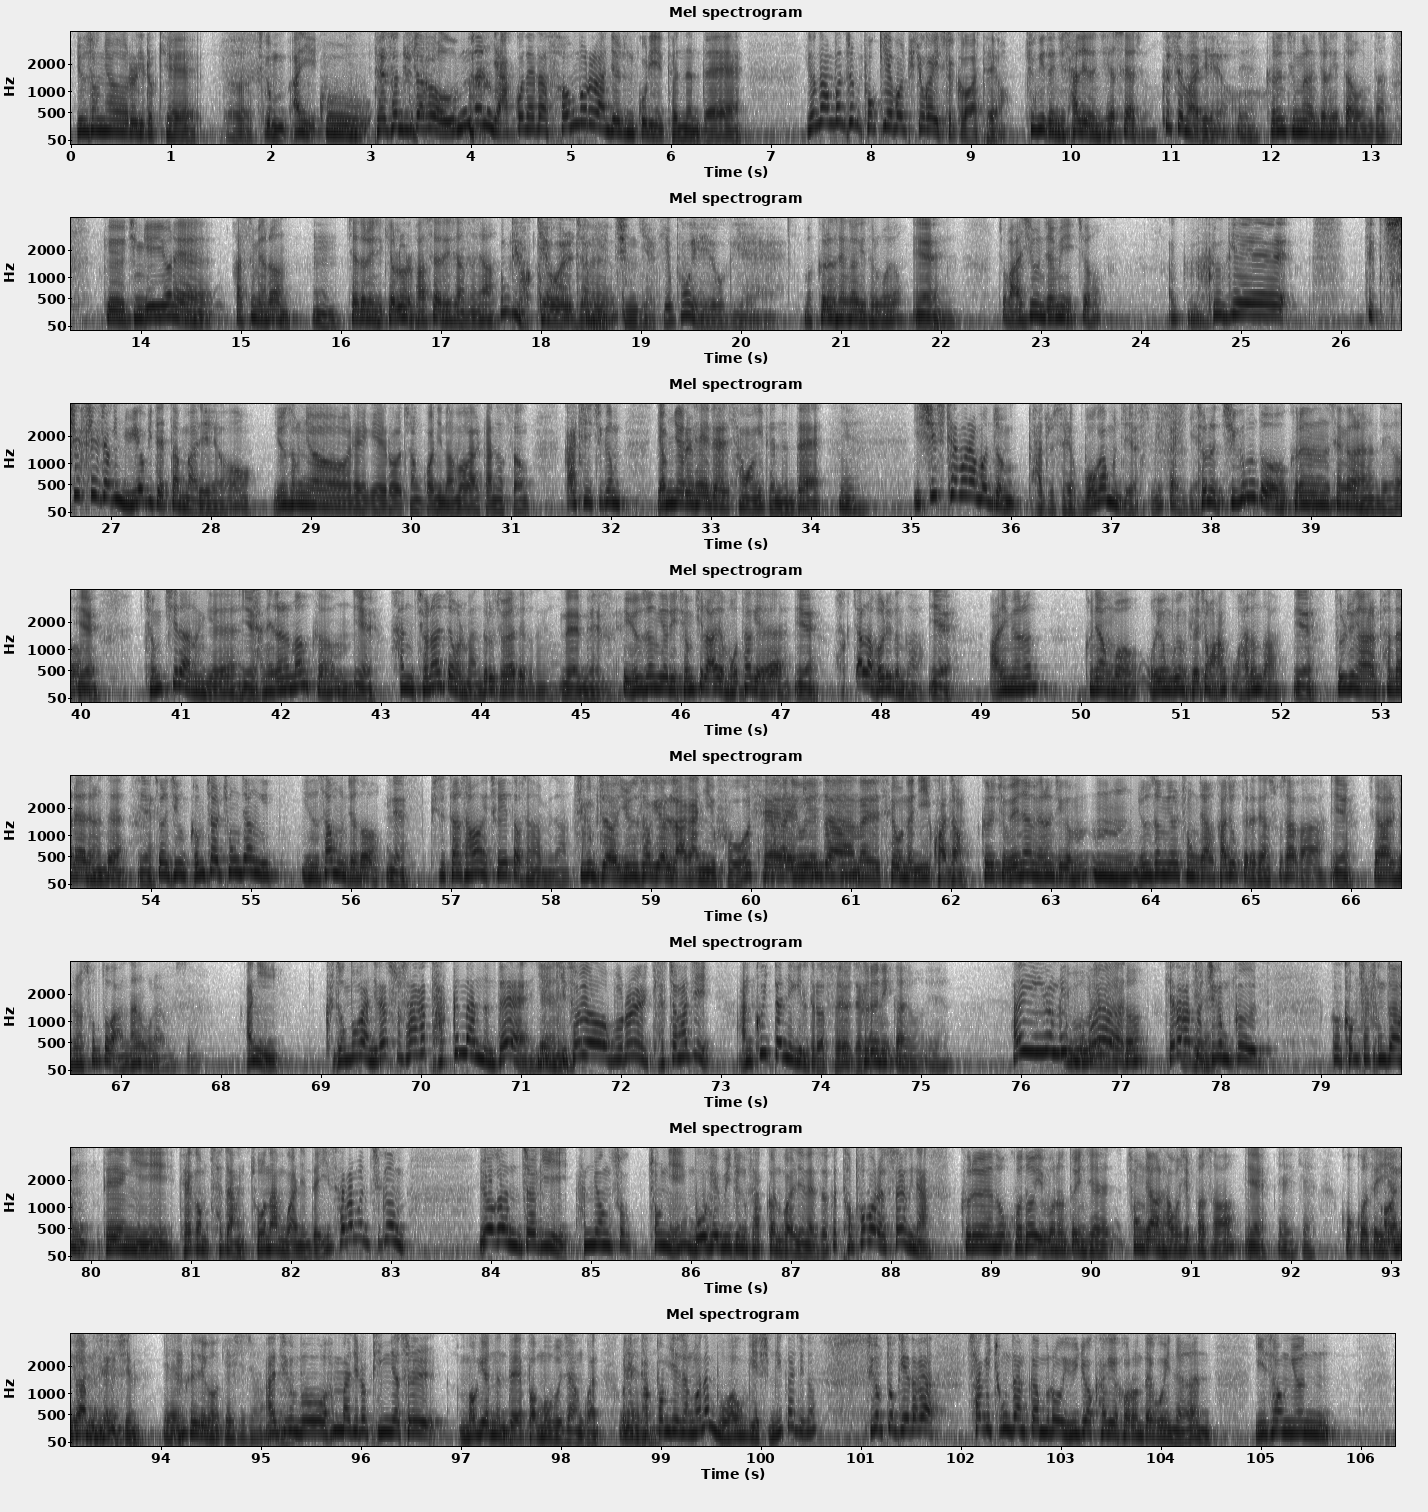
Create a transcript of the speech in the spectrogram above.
윤석열을 이렇게, 어, 지금, 아니, 대선 주자가 없는 야권에다 선물을 안겨준 꼴이 됐는데, 이건 한번 좀 복귀해 볼 필요가 있을 것 같아요. 죽이든지 살리든지 했어야죠. 글쎄 말이에요. 네, 그런 측면은 저는 있다고 봅니다. 그 징계위원회 갔으면은 음. 제대로 이제 결론을 봤어야 되지 않느냐. 몇 개월 저기 네. 징계, 그게 뭐예요, 그게. 뭐 그런 생각이 들고요. 예. 네. 좀 아쉬운 점이 있죠. 아, 그- 그게 즉 실질적인 위협이 됐단 말이에요. 윤석열에게로 정권이 넘어갈 가능성까지 지금 염려를 해야 될 상황이 됐는데 예. 이 시스템을 한번 좀 봐주세요. 뭐가 문제였습니까 이게? 저는 지금도 그런 생각을 하는데요. 예. 정치라는 게 예. 잔인할 만큼 예. 한 전환점을 만들어 줘야 되거든요. 네네네. 윤석열이 정치를 아예 못하게 예. 확 잘라 버리든가 예. 아니면은 그냥 뭐 어영부영 대충 안고 가든가 예. 둘 중에 하나를 판단해야 되는데 예. 저는 지금 검찰총장 이- 인사 문제도 네. 비슷한 상황에 처해 있다고 생각합니다. 지금 저 윤석열 나간 이후 새 나간 총장을 세우는 이 과정. 그렇죠. 왜냐하면은 지금 음, 윤석열 총장 가족들에 대한 수사가 예. 제가 알기로는 속도가 안 나는 걸로 알고 있어요. 아니 그 정도가 아니라 수사가 다 끝났는데 이 예. 기소 여부를 결정하지 않고 있다는 얘기를 들었어요. 제가. 그러니까요. 예. 아니 이런 게이 부분에 뭐야? 게다가 또 이제- 지금 그, 그 검찰총장 대행이 대검 차장 조남관인데 이 사람은 지금 여간 저기 한명숙 총리 모해 위증 사건 관련해서 그 덮어버렸어요 그냥. 그래 놓고도 이분은 또 이제 총장을 하고 싶어서 예. 예, 이렇게 곳곳에 언감생심. 예, 음? 흘리고 계시죠. 아 지금 뭐 한마디로 빅엿을 먹였는데 법무부 장관 우리 네네. 박범계 장관은 뭐 하고 계십니까 지금? 지금 또 게다가 차기 총장감으로 유력하게 거론되고 있는 이성윤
